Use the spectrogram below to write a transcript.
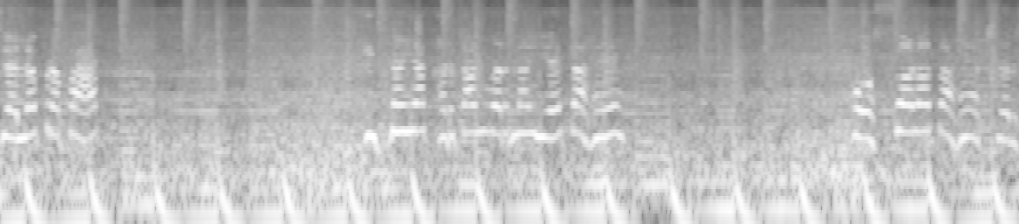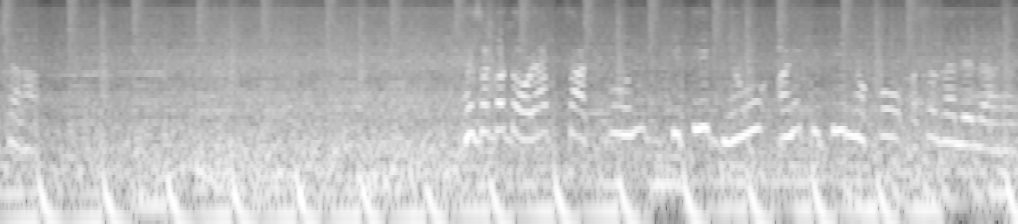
जलप्रपात इथनं या खडकांवरनं येत आहे कोसळत आहे अक्षरशः. हे सगळं डोळ्यात साठवून किती घेऊ आणि किती नको असं झालेलं आहे.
